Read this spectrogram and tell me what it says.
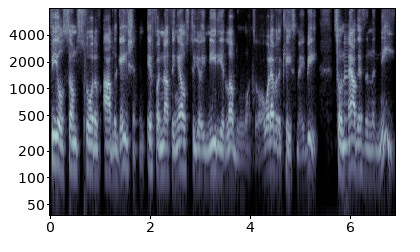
feel some sort of obligation, if for nothing else, to your immediate loved ones or whatever the case may be. So now there's a need.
